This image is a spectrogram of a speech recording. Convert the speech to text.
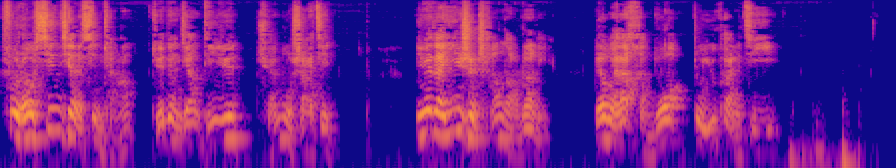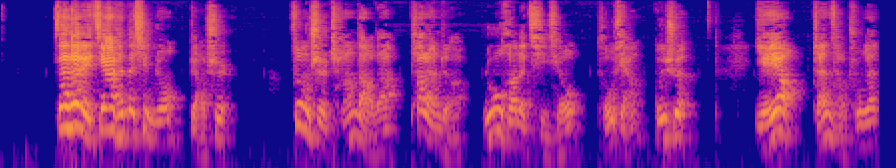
富柔心切的信长决定将敌军全部杀尽，因为在伊势长岛这里留给他很多不愉快的记忆。在他给家臣的信中表示，纵使长岛的叛乱者如何的祈求投降归顺。也要斩草除根，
